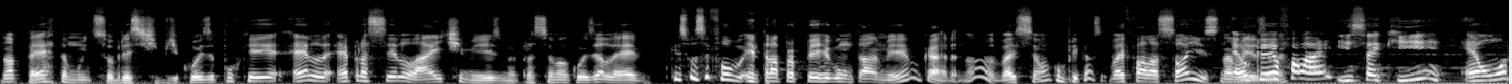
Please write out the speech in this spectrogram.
não aperta muito sobre esse tipo de coisa, porque é, é para ser light mesmo, é pra ser uma coisa leve. Porque se você for entrar pra perguntar mesmo, cara, não, vai ser uma complicação. Vai falar só isso na é mesa. o que eu ia né? falar. Isso aqui é uma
